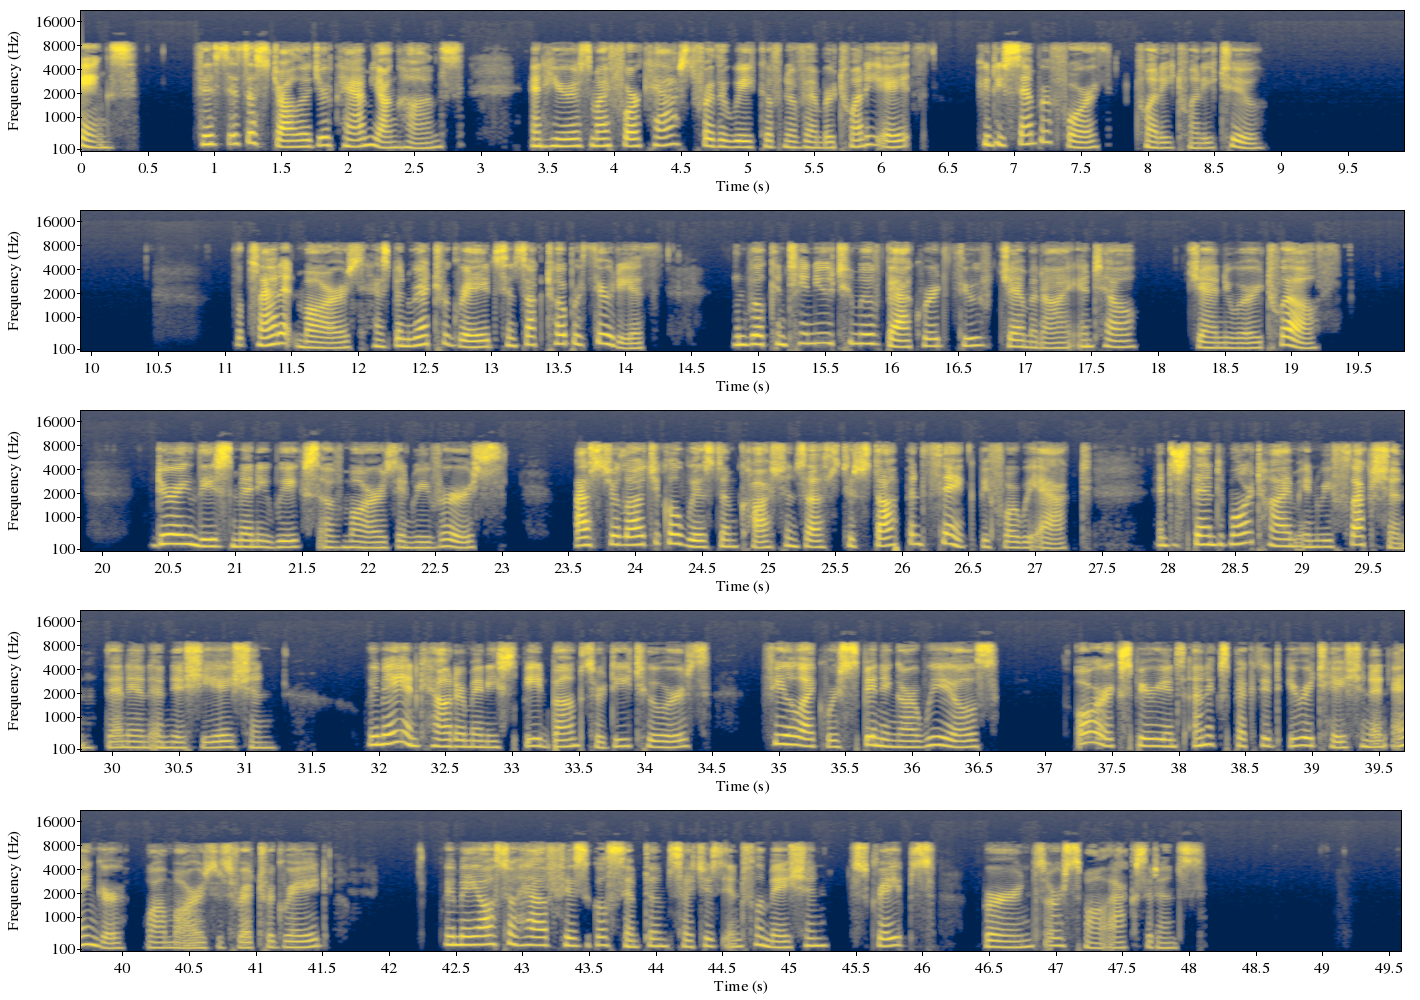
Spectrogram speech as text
Greetings. This is astrologer Pam Younghans, and here is my forecast for the week of November 28th to December 4th, 2022. The planet Mars has been retrograde since October 30th and will continue to move backward through Gemini until January 12th. During these many weeks of Mars in reverse, astrological wisdom cautions us to stop and think before we act and to spend more time in reflection than in initiation. We may encounter many speed bumps or detours, feel like we're spinning our wheels, or experience unexpected irritation and anger while Mars is retrograde. We may also have physical symptoms such as inflammation, scrapes, burns, or small accidents.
